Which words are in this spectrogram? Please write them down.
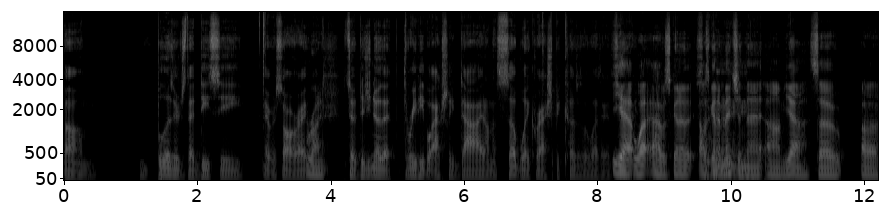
um, blizzards that DC ever saw, right? Right. So did you know that three people actually died on a subway crash because of the weather? It's Yeah, like- well, I was gonna, I was gonna mention that. Um, yeah, so uh,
